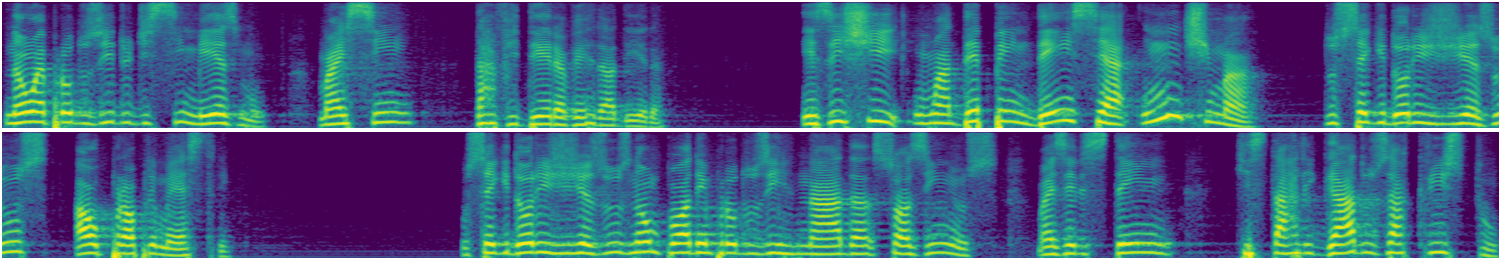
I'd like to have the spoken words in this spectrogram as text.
não é produzido de si mesmo, mas sim da videira verdadeira. Existe uma dependência íntima dos seguidores de Jesus ao próprio Mestre. Os seguidores de Jesus não podem produzir nada sozinhos, mas eles têm que estar ligados a Cristo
